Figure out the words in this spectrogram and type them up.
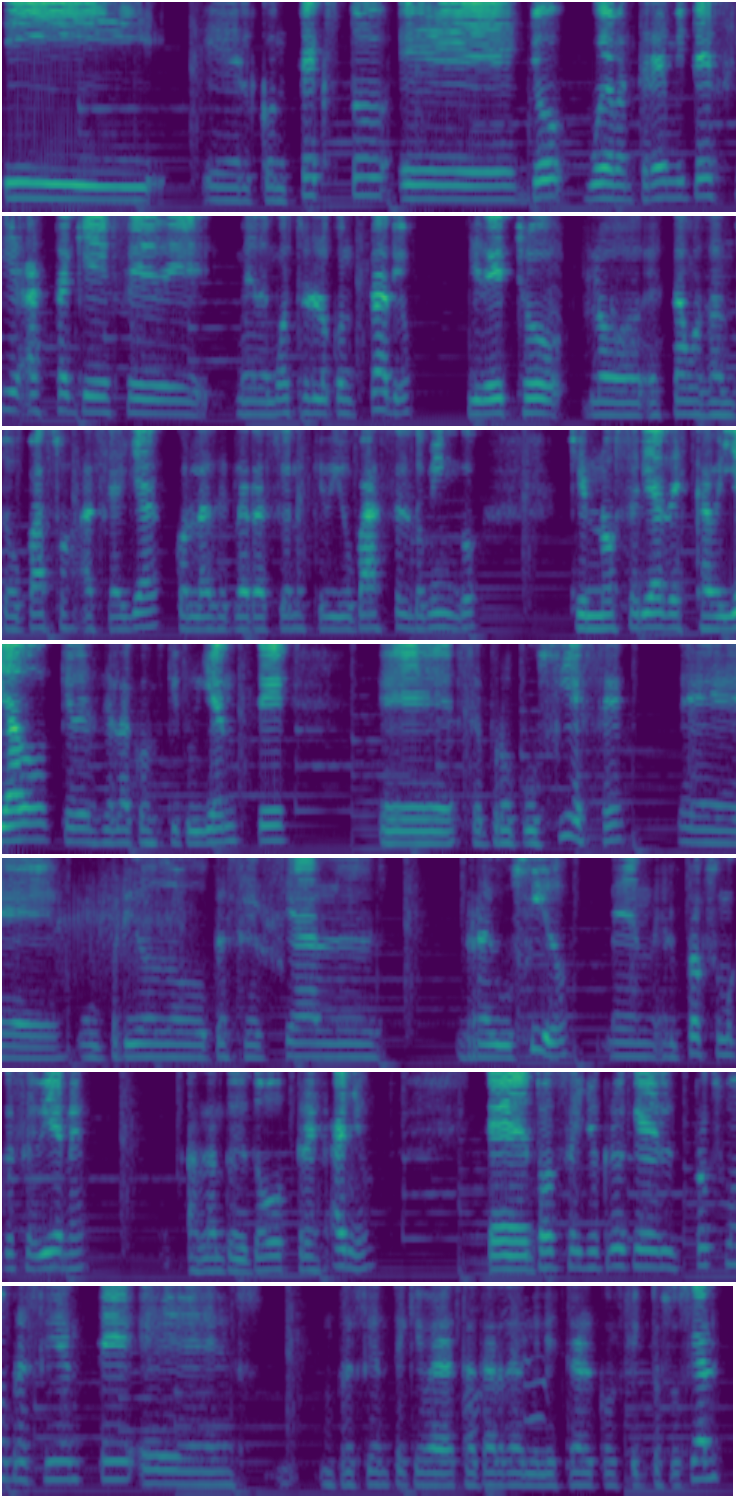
y el contexto, eh, yo voy a mantener mi tesis hasta que se me demuestre lo contrario y de hecho lo estamos dando pasos hacia allá con las declaraciones que dio Paz el domingo, que no sería descabellado que desde la constituyente eh, se propusiese eh, un periodo presidencial reducido en el próximo que se viene, hablando de dos, tres años. Eh, entonces yo creo que el próximo presidente es un presidente que va a tratar de administrar el conflicto social,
